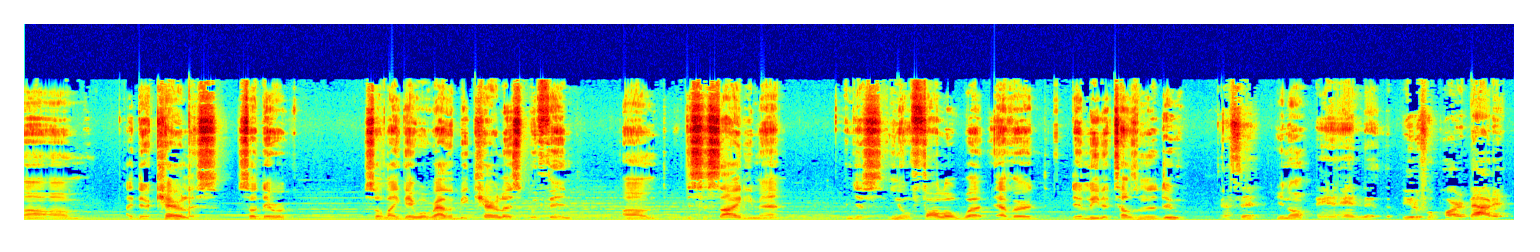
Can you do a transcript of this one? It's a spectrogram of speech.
um, like they're careless. So they're, so like they will rather be careless within um, the society, man, and just you know follow whatever their leader tells them to do. That's it. You know? And, and the, the, beautiful part about it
